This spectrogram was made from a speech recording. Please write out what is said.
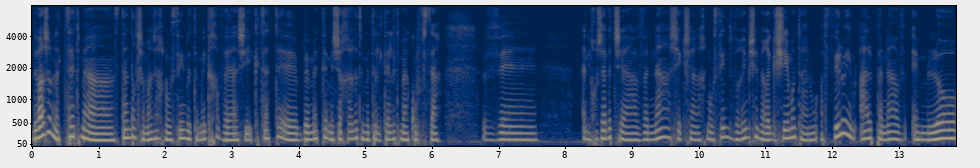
דבר ראשון, לצאת מהסטנדרט של מה שאנחנו עושים, זה תמיד חוויה שהיא קצת אה, באמת משחררת ומטלטלת מהקופסה. ואני חושבת שההבנה שכשאנחנו עושים דברים שמרגשים אותנו, אפילו אם על פניו הם לא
